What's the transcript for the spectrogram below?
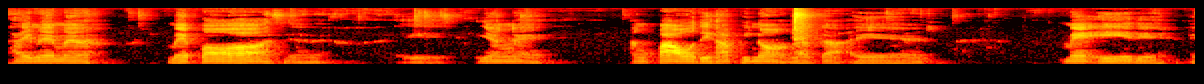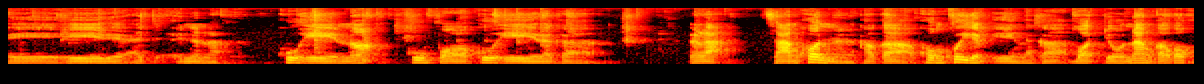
ไทยแม่แม่แม่ปอเนี่ยนะไอ้ยังไงอังเปาดิครับพี่น้องแล้วก็ไอ้แม่เอดิไอ้เอดิไอ้ไอ้นั่นล่ะคู่เอเนาะคู่ปอคู่เอแล้วก็นั่นล่ะสามคนน่ะเขาก็คงคุยกันเองแล้วก็บอสโจน้ำเขาก็ค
